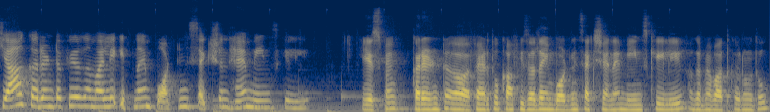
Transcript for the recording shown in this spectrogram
क्या करंट अफेयर्स हमारे लिए इतना इंपॉर्टेंट सेक्शन है मेंस के लिए? यस मैम करंट अफेयर तो काफ़ी ज़्यादा इंपॉर्टेंट सेक्शन है मेंस के लिए अगर मैं बात करूँ तो।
